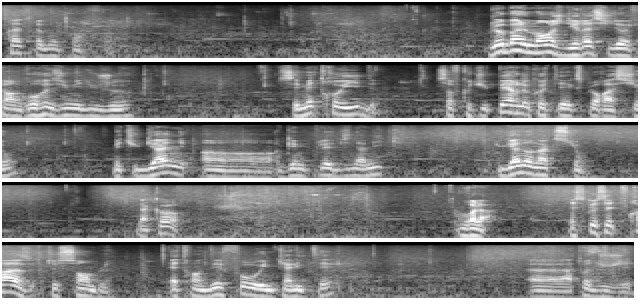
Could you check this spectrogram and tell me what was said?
Très très bon point fort. Globalement, je dirais si je devais faire un gros résumé du jeu, c'est Metroid Sauf que tu perds le côté exploration, mais tu gagnes un gameplay dynamique. Tu gagnes en action. D'accord? Voilà. Est-ce que cette phrase te semble être un défaut ou une qualité? Euh, À toi de juger.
